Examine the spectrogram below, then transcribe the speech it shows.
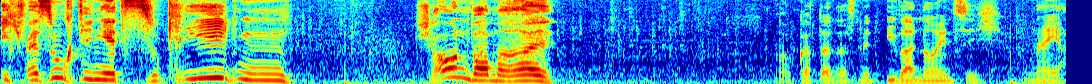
Ich versuche den jetzt zu kriegen. Schauen wir mal. Oh Gott, dann das mit über 90. Naja.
